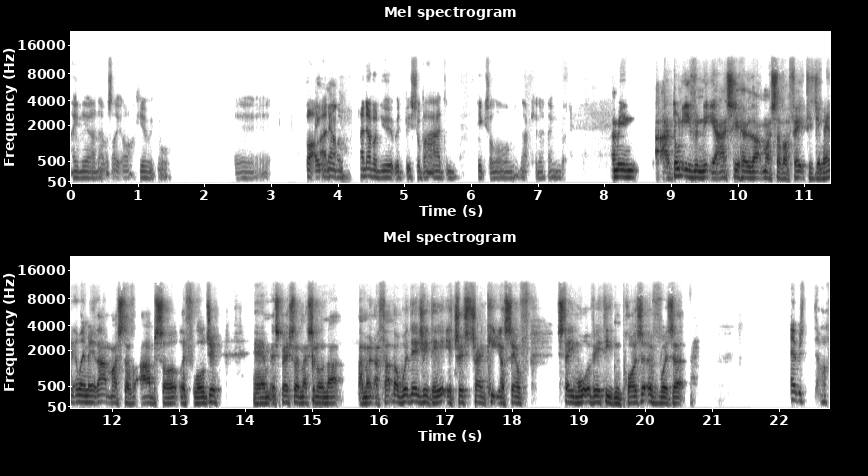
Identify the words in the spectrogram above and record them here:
lying there, and I was like, "Oh, here we go." Uh, but I Right now. never, I never knew it would be so bad and take so long and that kind of thing. But I mean, I don't even need to ask you how that must have affected you mentally, mate. That must have absolutely floored you, um, especially missing on that amount of football. What did you do to just try and keep yourself stay motivated and positive? Was it? it was oh,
